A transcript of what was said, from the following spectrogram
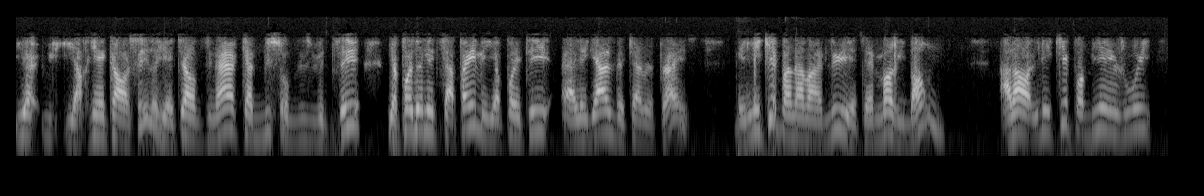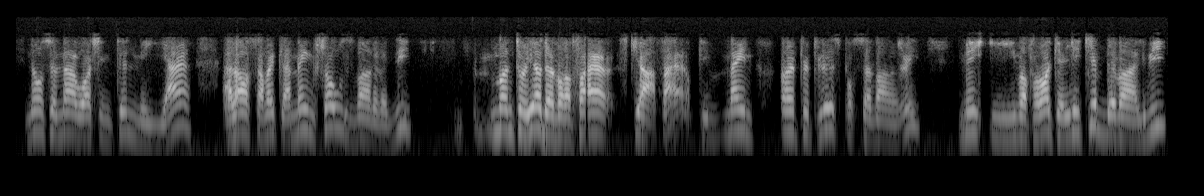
Il a, il a rien cassé. Il a été ordinaire. 4 buts sur 18 tirs. Il n'a pas donné de sapin, mais il n'a pas été à l'égal de Carey Price. Mais l'équipe en avant de lui était moribonde. Alors, l'équipe a bien joué, non seulement à Washington, mais hier. Alors, ça va être la même chose vendredi. Montoya devra faire ce qu'il a à faire, puis même un peu plus pour se venger. Mais il va falloir que l'équipe devant lui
